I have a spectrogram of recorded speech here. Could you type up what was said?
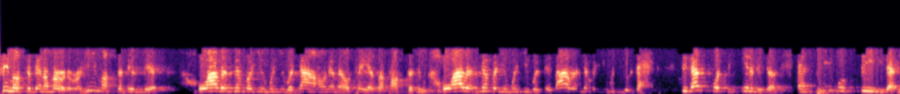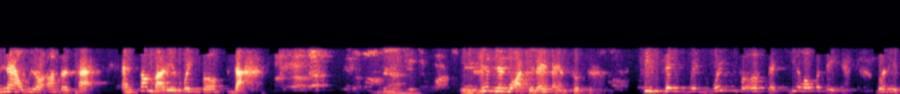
She must have been a murderer. He must have been this. Oh, I remember you when you were down on MLK as a prostitute. Oh, I remember you when you were this. I remember you when you were that. See, that's what the enemy does. And people see that now we are under attack. And somebody is waiting for us to die. Sitting and watching. Amen, sister. He's, they, they're waiting for us to kill over there. But if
